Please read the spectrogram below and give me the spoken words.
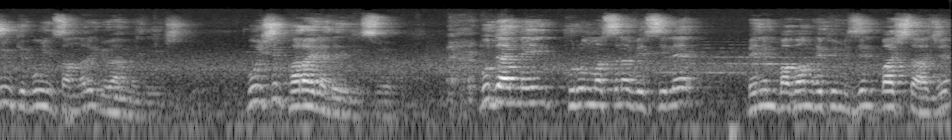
çünkü bu insanlara güvenmediği için. Bu işin parayla da yok. Bu derneğin kurulmasına vesile benim babam hepimizin baş tacı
